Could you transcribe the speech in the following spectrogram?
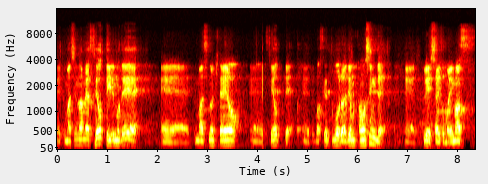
えーと町の名前を背負っているので、えー町の期待を、えー背負って、えーとバスケットボールはでも楽しんで、えープレーしたいと思います。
